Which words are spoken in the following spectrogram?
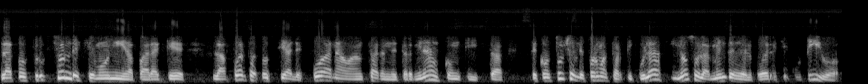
La construcción de hegemonía para que las fuerzas sociales puedan avanzar en determinadas conquistas se construyen de formas articuladas y no solamente desde el Poder Ejecutivo.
